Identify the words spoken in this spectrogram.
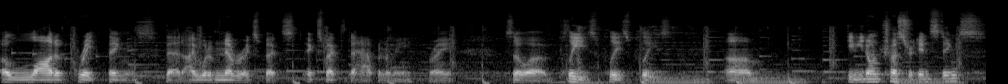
a lot of great things that I would have never expect, expected to happen to me, right? So uh, please, please, please, um, if you don't trust your instincts,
